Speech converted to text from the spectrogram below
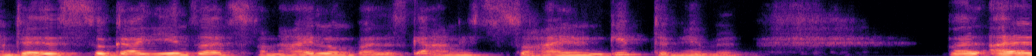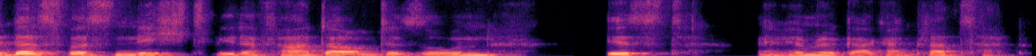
Und er ist sogar jenseits von Heilung, weil es gar nichts zu heilen gibt im Himmel. Weil all das, was nicht wie der Vater und der Sohn ist, im Himmel gar keinen Platz hat.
